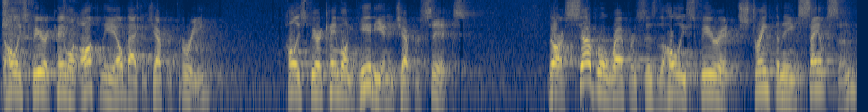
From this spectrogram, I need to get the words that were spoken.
The Holy Spirit came on Othniel back in chapter 3. Holy Spirit came on Gideon in chapter 6. There are several references to the Holy Spirit strengthening Samson,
